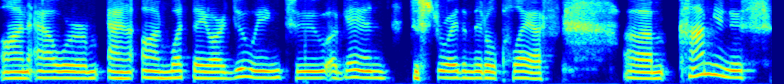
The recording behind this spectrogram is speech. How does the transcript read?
on our and on what they are doing to again destroy the middle class. Um, communists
